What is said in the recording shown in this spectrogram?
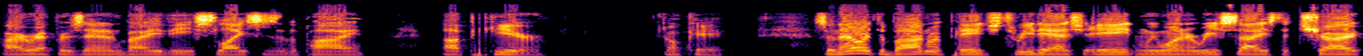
are represented by the slices of the pie up here. Okay, so now we're at the bottom of page 3-8 and we want to resize the chart.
